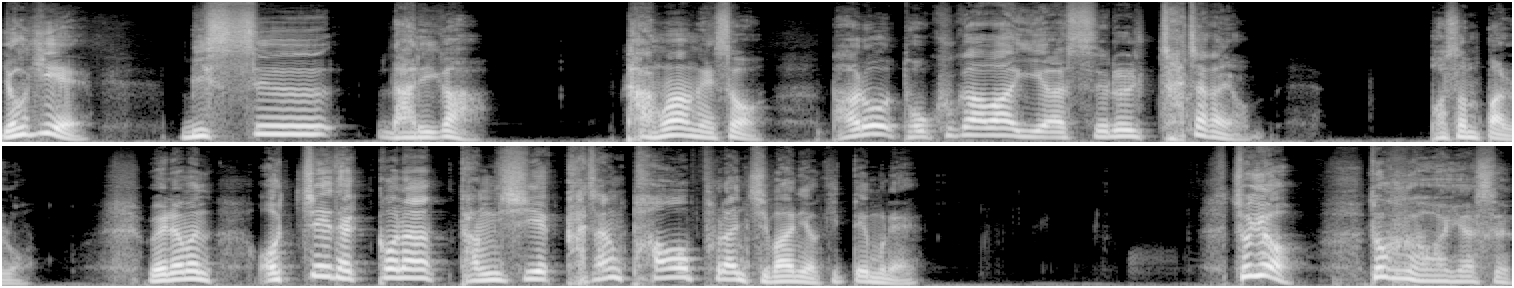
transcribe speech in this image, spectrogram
여기에 미스 나리가 당황해서 바로 도쿠가와 이야스를 찾아가요. 버선발로. 왜냐면 어찌 됐거나 당시에 가장 파워풀한 집안이었기 때문에. 저기요! 도쿠가와 이에야스,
